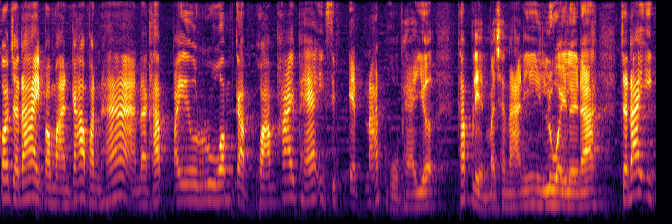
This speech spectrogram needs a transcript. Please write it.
ก็จะได้ประมาณ 9,500นะครับ ไปรวมกับความพ่ายแพ้อีก 11 นัดโหแพ้เยอะ ถ้าเปลี่ยนมาชนะนี่รวยเลยนะ จะได้อีก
